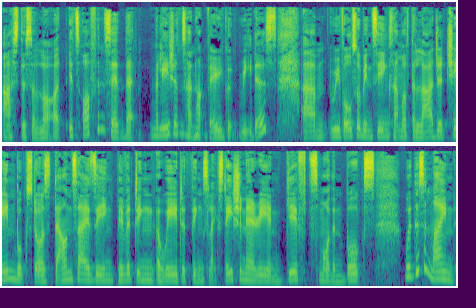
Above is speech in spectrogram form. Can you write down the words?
asked this a lot. It's often said that Malaysians are not very good readers. Um, we've also been seeing some of the larger chain bookstores downsizing, pivoting away to things like stationery and gifts more than books. With this in mind,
